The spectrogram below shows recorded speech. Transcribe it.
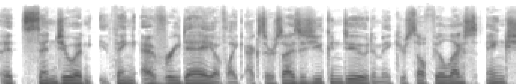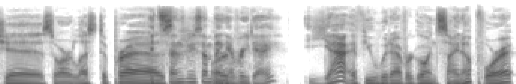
it sends you a thing every day of like exercises you can do to make yourself feel less anxious or less depressed. It sends me something or- every day. yeah, if you would ever go and sign up for it.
